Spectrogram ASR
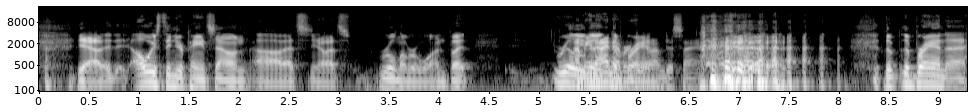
yeah, it- it- always thin your paints down. Uh, that's you know that's rule number one. But really, I mean, the, I the never brand, do. I'm just saying. the the brand, uh,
